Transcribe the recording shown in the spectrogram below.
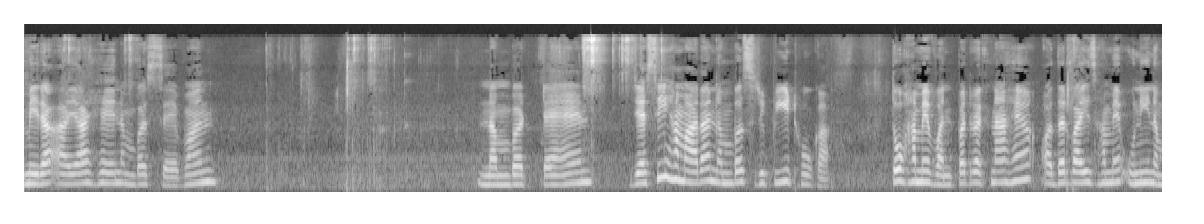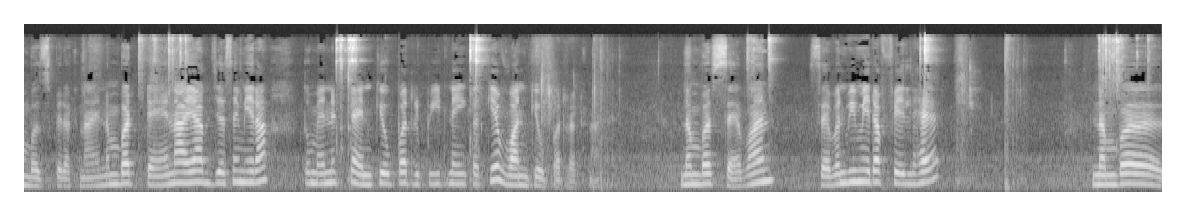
मेरा आया है नंबर सेवन नंबर टेन जैसे ही हमारा नंबर्स रिपीट होगा तो हमें वन पर रखना है अदरवाइज़ हमें उन्हीं नंबर्स पे रखना है। नंबर टेन आया अब जैसे मेरा तो मैंने टेन के ऊपर रिपीट नहीं करके वन के ऊपर रखना है। नंबर सेवन सेवन भी मेरा फेल है। नंबर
